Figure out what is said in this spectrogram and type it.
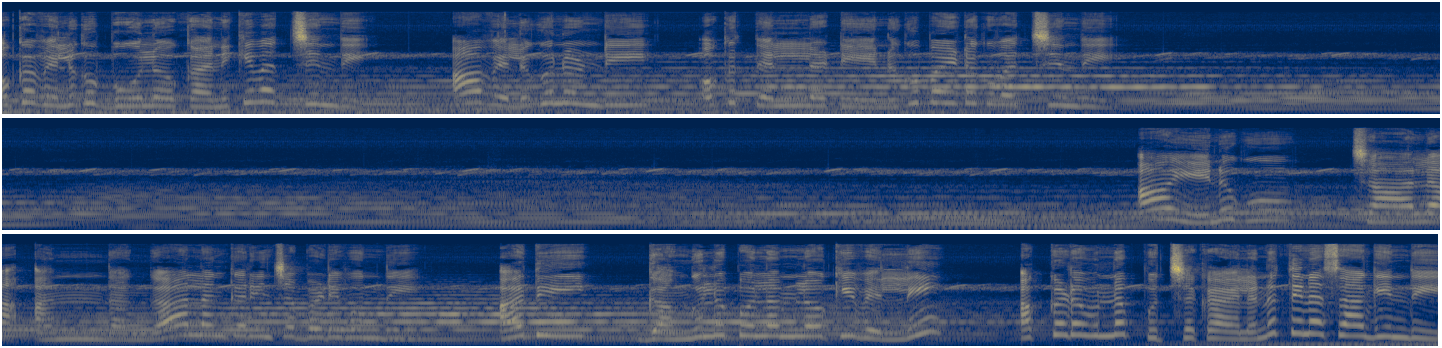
ఒక వెలుగు భూలోకానికి వచ్చింది. ఆ వెలుగు నుండి ఒక తెల్లటి ఏనుగు బయటకు వచ్చింది. ఆ ఏనుగు చాలా అందంగా అలంకరించబడి ఉంది. అది గంగుల పొలంలోకి వెళ్ళి అక్కడ ఉన్న పుచ్చకాయలను తినసాగింది.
